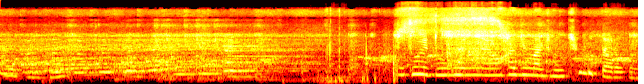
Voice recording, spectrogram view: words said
어, 저기 누구 있네요. 하지만 전 친구 따라가요.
